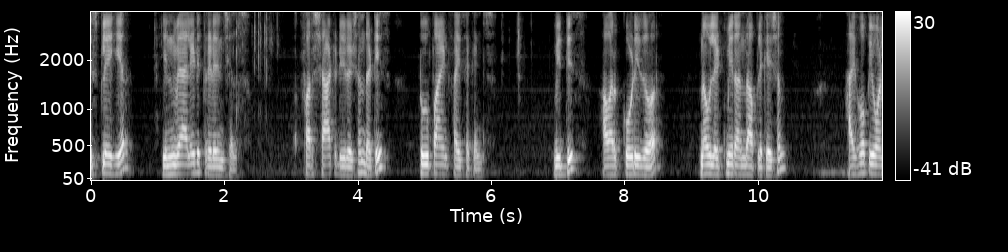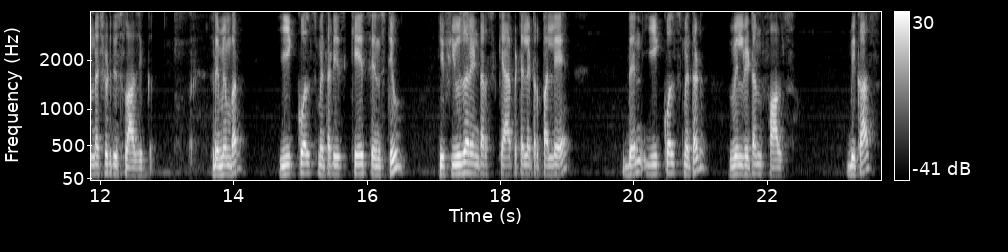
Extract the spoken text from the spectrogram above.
Display here invalid credentials. For short duration that is 2.5 seconds. With this our code is over now let me run the application. I hope you understood this logic. Remember equals method is case sensitive. If user enters capital letter palle then equals method will return false. Because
